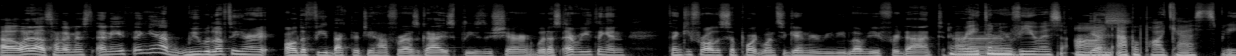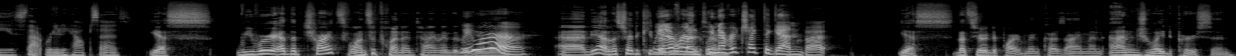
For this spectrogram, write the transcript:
Uh, what else? Have I missed anything? Yeah, we would love to hear all the feedback that you have for us, guys. Please do share with us everything, and thank you for all the support once again. We really love you for that. Rate and review us on Yes. Apple Podcasts, please. That really helps us. Yes, we were at the charts once upon a time in the We beginning. were. and yeah, let's try to keep We that never momentum. we never checked again, but Yes, that's your department because I'm an Android person.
